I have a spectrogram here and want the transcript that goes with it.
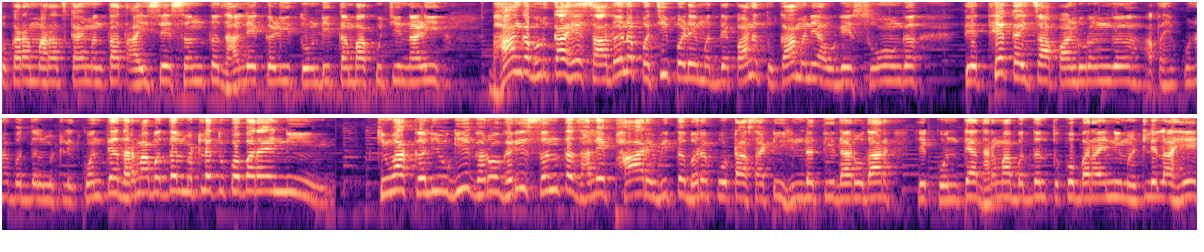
तुकाराम महाराज काय म्हणतात? ऐसे संत झाले कळी तोंडी तंबाखूची नाळी. भांग भुरका हे साधन पची पडे मद्यपान. तुका म्हणे अवघे सोंग. तेथे कैचा पांडुरंग. आता हे कुणाबद्दल म्हटले? कोणत्या धर्माबद्दल म्हटले तुकोबारायांनी? किंवा कलियुगी घरोघरी संत झाले फार वितभर पोटासाठी हिंडती दारोदार? हे कोणत्या धर्माबद्दल तुकोबारायांनी म्हटलेलं आहे?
